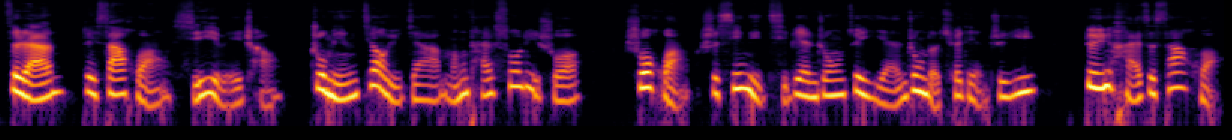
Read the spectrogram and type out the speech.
自然对撒谎习以为常。著名教育家蒙台梭利说：“说谎是心理奇变中最严重的缺点之一。对于孩子撒谎，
